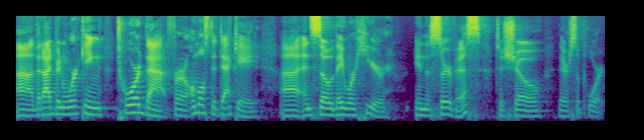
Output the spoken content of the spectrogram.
uh, that I'd been working toward that for almost a decade. Uh, and so they were here in the service to show their support.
